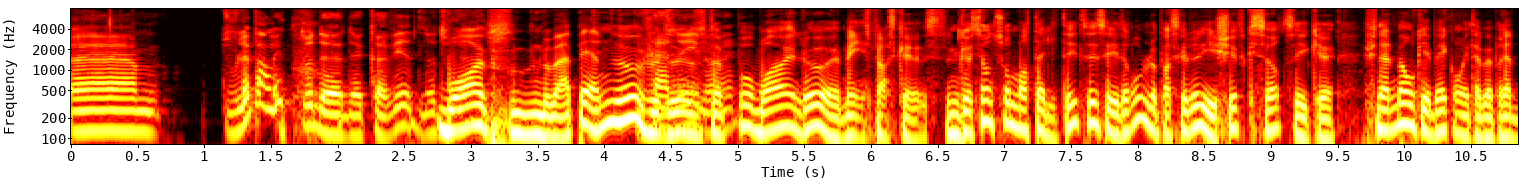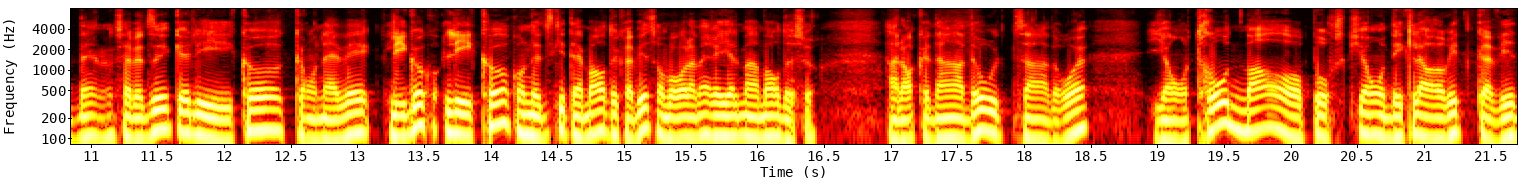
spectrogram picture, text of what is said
Euh, tu voulais parler, toi, de, de COVID. Là, tu- Ouais, pff, à peine, là. Je veux dire, c'était pas. Ouais, là. Mais c'est parce que c'est une question de surmortalité. Tu sais, c'est drôle, là, parce que là, les chiffres qui sortent, c'est que finalement, au Québec, on est à peu près dedans. là. Ça veut dire que les cas qu'on avait. Les, gars, les cas qu'on a dit qui étaient morts de COVID sont probablement réellement morts de ça. Alors que dans d'autres endroits, ils ont trop de morts pour ce qu'ils ont déclaré de COVID.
